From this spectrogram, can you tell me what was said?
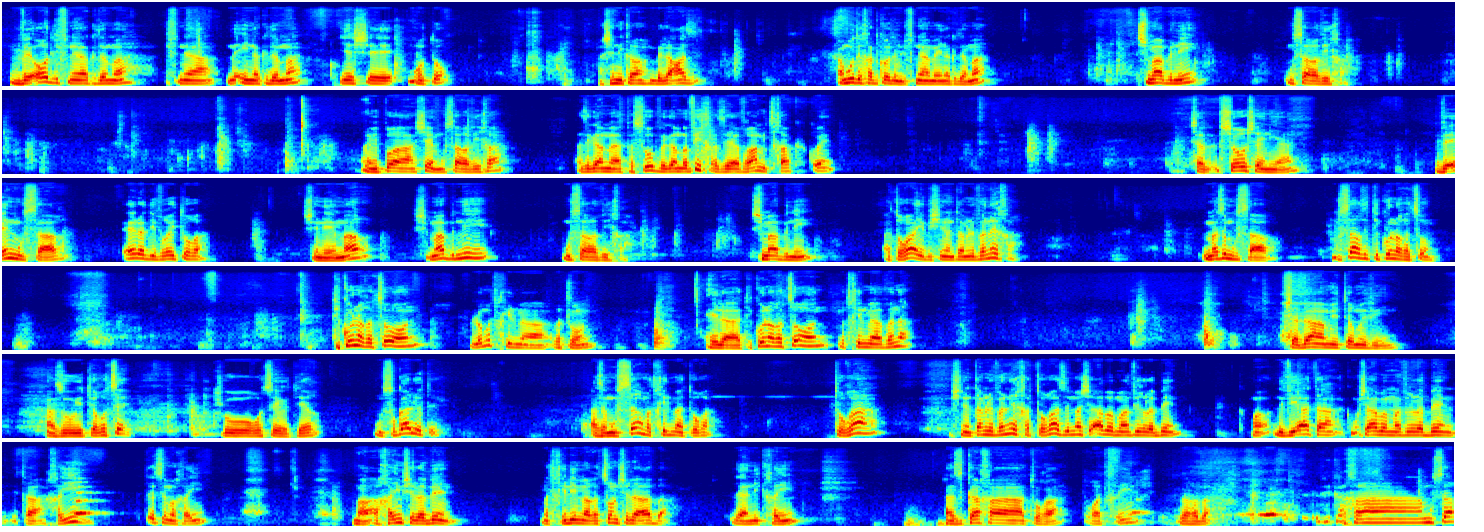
ועוד לפני ההקדמה, לפני המעין הקדמה, יש אה, מוטו, מה שנקרא בלעז, עמוד אחד קודם לפני המעין הקדמה, שמע בני מוסר אביך. מפה השם מוסר אביך, אז זה גם מהפסוק וגם אביך זה אברהם יצחק כהן. עכשיו שורש העניין, ואין מוסר אלא דברי תורה, שנאמר שמע בני מוסר אביך. שמע בני, התורה היא בשיננתם לבניך. מה זה מוסר? מוסר זה תיקון הרצון. תיקון הרצון לא מתחיל מהרצון, אלא תיקון הרצון מתחיל מההבנה. כשאדם יותר מבין, אז הוא יותר רוצה. כשהוא רוצה יותר, הוא מסוגל יותר. אז המוסר מתחיל מהתורה. תורה, שנתם לבניך, תורה זה מה שאבא מעביר לבן. כלומר, נביאת, כמו שאבא מעביר לבן את החיים, את עצם החיים. כלומר, החיים של הבן מתחילים מהרצון של האבא להעניק חיים. אז ככה התורה, תורת חיים, תודה רבה. וככה המוסר.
